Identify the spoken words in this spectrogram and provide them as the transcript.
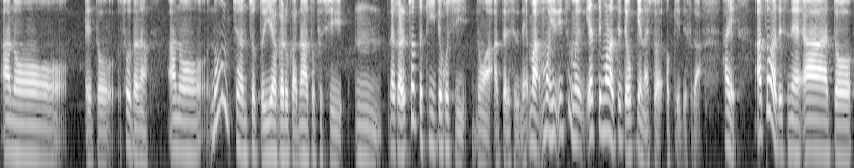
あのーえっと、そうだな、あの、のんちゃんちょっと嫌がるかな、トプシー。うん。だからちょっと聞いてほしいのはあったりするね。まあ、もういつもやってもらってて OK な人は OK ですが。はい。あとはですね、あと、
